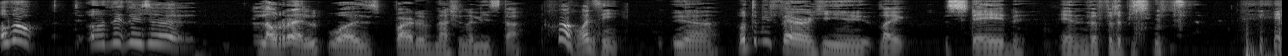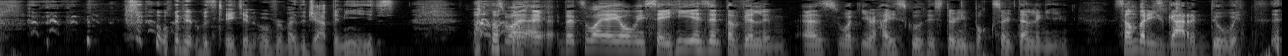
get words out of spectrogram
although, oh, there's a Laurel was part of Nacionalista. Huh? Was he? Yeah. Well, to be fair, he like stayed in the Philippines when it was taken over by the Japanese. That's why I. That's why I always say he isn't a villain, as what your high school history books are telling you. Somebody's gotta do it.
